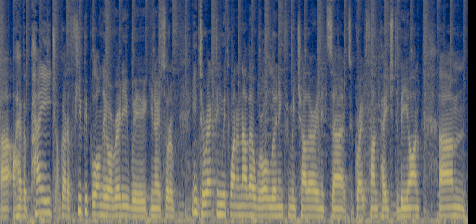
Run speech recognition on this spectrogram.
Uh, I have a page. I've got a few people on there already. We're you know sort of interacting with one another. We're all learning from each other, and it's uh, it's a great fun page to be on. Um,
